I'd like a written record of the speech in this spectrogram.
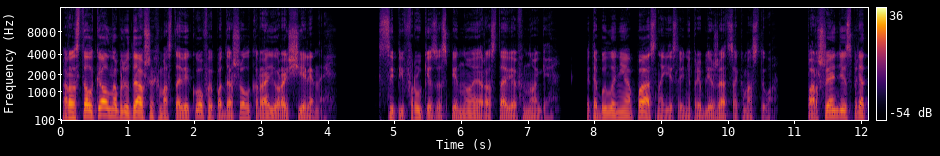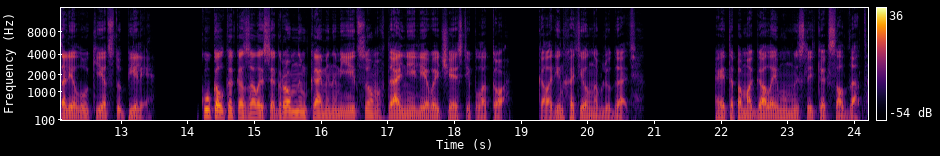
Растолкал наблюдавших мостовиков и подошел к краю расщелины, сцепив руки за спиной и расставив ноги. Это было не опасно, если не приближаться к мосту. Паршенди спрятали луки и отступили. Куколка казалась огромным каменным яйцом в дальней левой части плато. Каладин хотел наблюдать. Это помогало ему мыслить как солдат.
